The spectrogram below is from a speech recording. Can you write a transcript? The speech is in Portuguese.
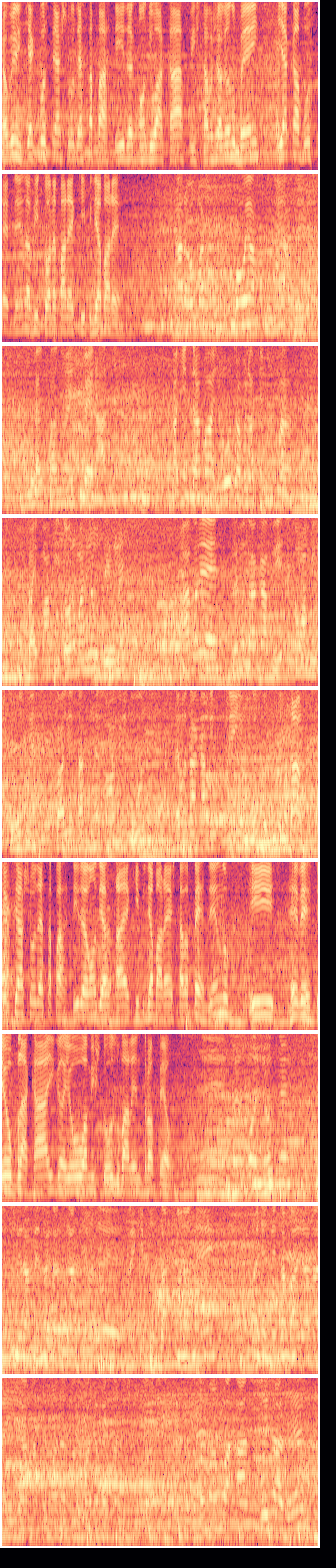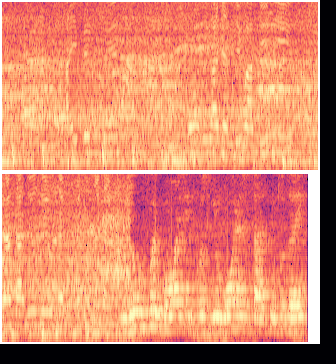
Elvin, o que é que você achou dessa partida onde o ACAF estava jogando bem e acabou cedendo a vitória para a equipe de Abaré? Cara, eu acho que o futebol é assim, né? Às vezes o resultado não é esperado, né? A gente trabalhou, trabalhou a semana para sair com a vitória, mas não deu, né? Agora é levantar a cabeça, é só um amistoso, né? Valia Taça, mas é só um amistoso. Levantar a cabeça tem muitas coisas. Tá, o que, é que você achou dessa partida onde a, a, equipe de Abaré estava perdendo e reverteu o placar e ganhou o amistoso valendo troféu? É, foi um bom jogo, né? Primeiramente agradecer a Deus, é, a equipe não tá de parabéns. A gente vem trabalhando aí a, a semana toda para jogar esse amistoso. Tomamos a, a 2x0. E graças a Deus Deus recompensou nós aí. O jogo foi bom, a gente conseguiu um bom resultado com tudo aí.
